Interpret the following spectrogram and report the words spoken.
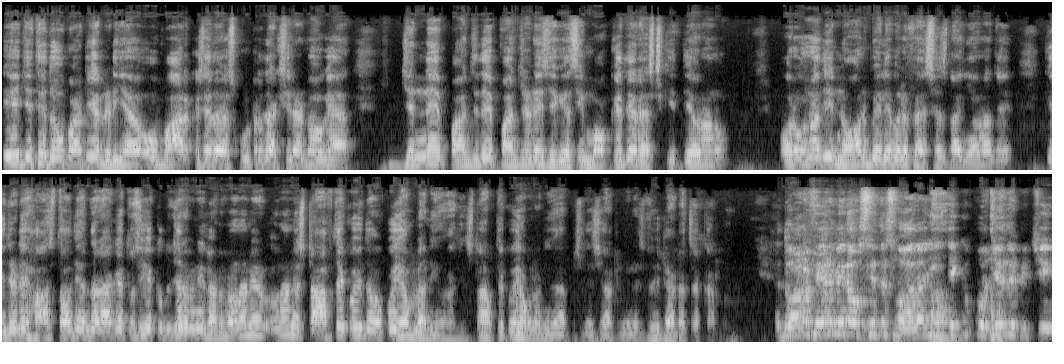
ਇਹ ਜਿੱਥੇ ਦੋ ਪਾਰਟੀਆਂ ਲੜੀਆਂ, ਉਹ ਬਾਹਰ ਕਿਸੇ ਦਾ ਸਕੂਟਰ ਦਾ ਐਕਸੀਡੈਂਟ ਹੋ ਗਿਆ ਜਿੰਨੇ ਪੰਜ ਦੇ ਪੰਜ ਜਿਹੜੇ ਸੀਗੇ ਅਸੀਂ ਮੌਕੇ ਤੇ ਅਰੈਸਟ ਕੀਤੇ ਉਹਨਾਂ ਨੂੰ। ਔਰ ਉਹਨਾਂ ਦੀ ਨਾਨ ਅਵੇਲੇਬਲ ਫੈਸਸ ਲਾਈਆਂ ਉਹਨਾਂ ਤੇ ਕਿ ਜਿਹੜੇ ਹਸਪਤਾਲ ਦੇ ਅੰਦਰ ਆ ਕੇ ਤੁਸੀਂ ਇੱਕ ਦੂਜੇ ਨਾਲ ਵੀ ਨਹੀਂ ਲੜਨਾ। ਉਹਨਾਂ ਨੇ ਉਹਨਾਂ ਨੇ ਸਟਾਫ ਤੇ ਕੋਈ ਕੋਈ ਹਮਲਾ ਨਹੀਂ ਹੋਇਆ ਜੀ। ਸਟਾਫ ਤੇ ਕੋਈ ਹਮਲਾ ਨਹੀਂ ਹੋਇਆ ਪਿਛਲੇ 6 ਮਹੀਨੇ ਤੁਸੀਂ ਡਾਟਾ ਚੈੱਕ ਕਰ ਲਓ। ਦੁਬਾਰਾ ਫੇਰ ਮੇਰਾ ਉਸੇ ਤੇ ਸਵਾਲ ਆ ਜੀ। ਇੱਕ ਪੁਰਜੇ ਦੇ ਪਿੱਛੇ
